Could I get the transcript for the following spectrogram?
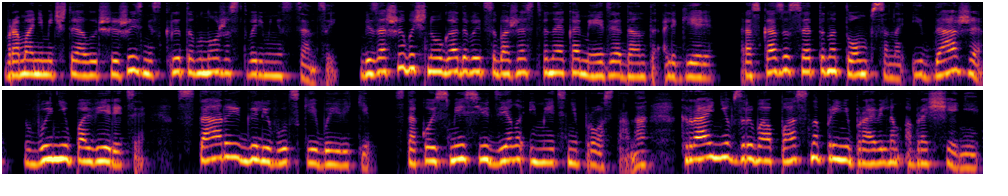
В романе «Мечты о лучшей жизни» скрыто множество реминисценций. Безошибочно угадывается божественная комедия Данте Алигьери, рассказы Сеттона Томпсона и даже, вы не поверите, старые голливудские боевики. С такой смесью дело иметь непросто. Она крайне взрывоопасна при неправильном обращении.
